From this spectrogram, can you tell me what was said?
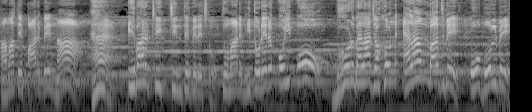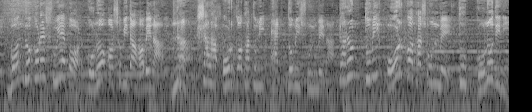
থামাতে পারবে না। হ্যাঁ এবার ঠিক চিনতে পেরেছ, তোমার ভিতরের ওই ও। ভোরবেলা যখন অ্যালার্ম বাজবে, ও বলবে, বন্ধ করে শুয়ে পড়, কোনো অসুবিধা হবে না। না, শালা, ওর কথা তুমি একদমই শুনবে না, কারণ তুমি ওর কথা শুনবে। তো কোনোদিনই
